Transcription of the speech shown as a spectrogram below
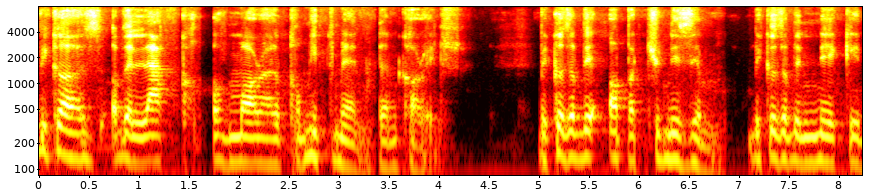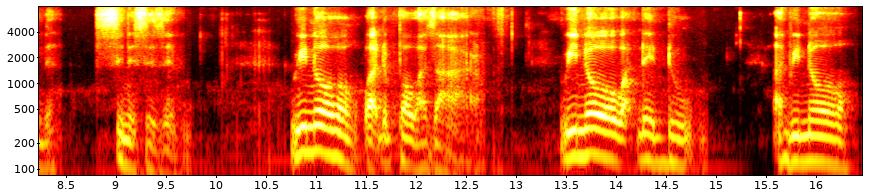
Because of the lack of moral commitment and courage, because of the opportunism, because of the naked cynicism. We know what the powers are. We know what they do, and we know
